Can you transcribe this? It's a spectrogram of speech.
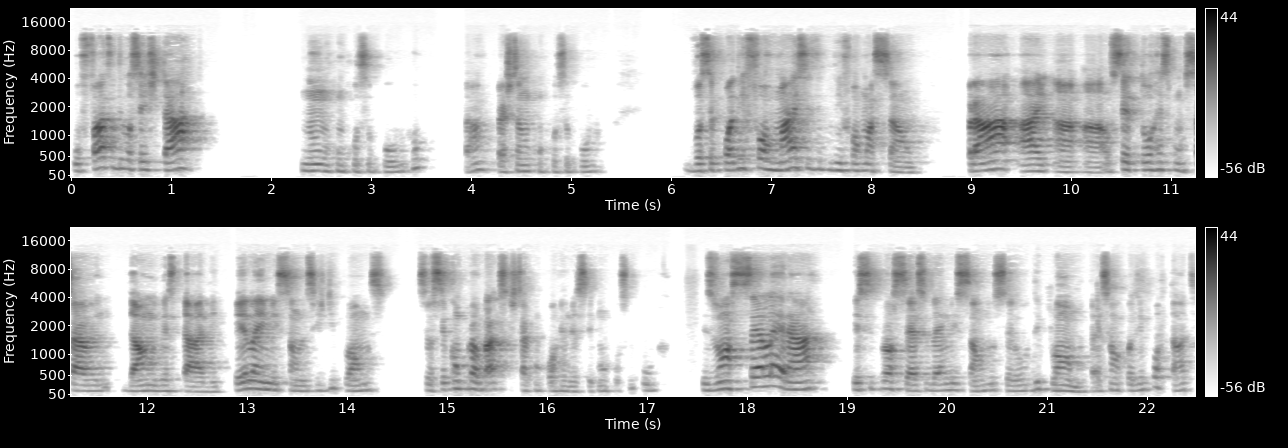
o fato de você estar num concurso público tá? prestando concurso público, você pode informar esse tipo de informação para o setor responsável da universidade pela emissão desses diplomas. Se você comprovar que você está concorrendo a esse concurso público, eles vão acelerar esse processo da emissão do seu diploma. Tá? Isso é uma coisa importante.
